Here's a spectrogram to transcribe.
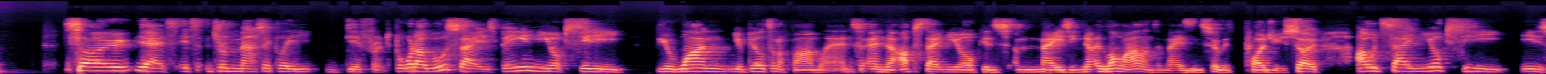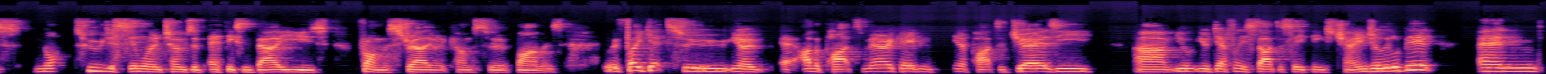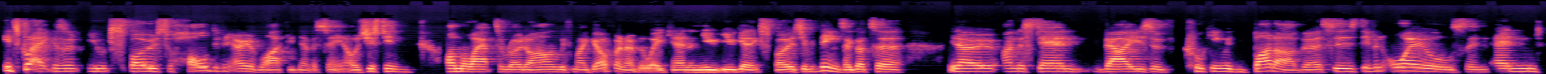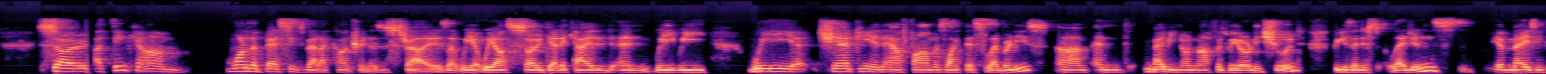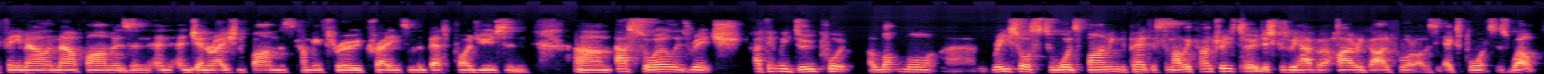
So, yeah, it's it's dramatically different. But what I will say is being in New York City, you're one, you're built on a farmland, and the upstate New York is amazing. And Long Island's amazing too with produce. So I would say New York City is not too dissimilar in terms of ethics and values from Australia when it comes to farmers. If I get to you know other parts of America, even you know parts of Jersey, um, you you definitely start to see things change a little bit, and it's great because you're exposed to a whole different area of life you've never seen. I was just in on my way up to Rhode Island with my girlfriend over the weekend, and you you get exposed to different things. I got to you know, understand values of cooking with butter versus different oils. And, and so I think um, one of the best things about our country and as Australia is that we are, we are so dedicated and we, we, we champion our farmers like they're celebrities, um, and maybe not enough as we already should because they're just legends. Amazing female and male farmers and, and, and generation farmers coming through, creating some of the best produce. And um, our soil is rich. I think we do put a lot more uh, resource towards farming compared to some other countries too, just because we have a high regard for obviously exports as well.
